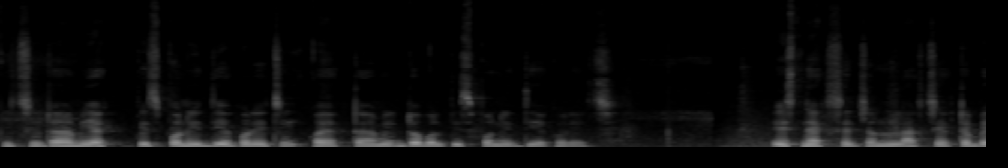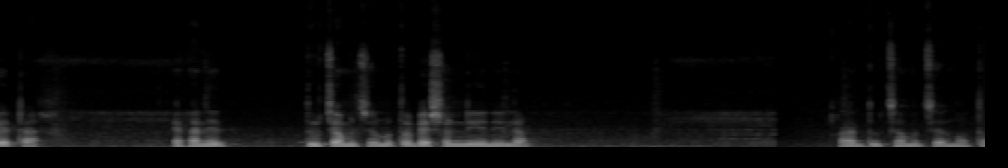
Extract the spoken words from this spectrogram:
কিছুটা আমি এক পিস পনির দিয়ে করেছি, কয়েকটা আমি ডবল পিস পনির দিয়ে করেছি। স্ন্যাক্সের জন্য লাগছে একটা ব্যাটার। এখানে দু চামচের মতো বেসন নিয়ে নিলাম। আর দু চামচের মতো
